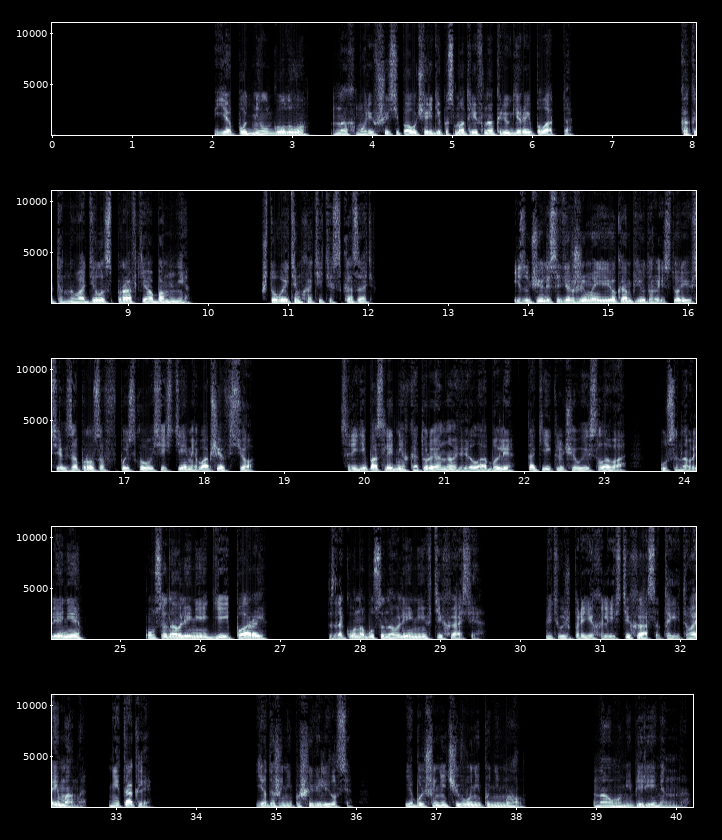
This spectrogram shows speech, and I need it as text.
Я поднял голову, нахмурившись и по очереди посмотрев на Крюгера и Платта. Как это наводило справки обо мне? Что вы этим хотите сказать? Изучили содержимое ее компьютера, истории всех запросов в поисковой системе, вообще все. Среди последних, которые она ввела, были такие ключевые слова. Усыновление, усыновление гей-парой, Закон об усыновлении в Техасе. Ведь вы же приехали из Техаса, ты и твои мамы, не так ли? Я даже не пошевелился. Я больше ничего не понимал. Наоми беременна.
